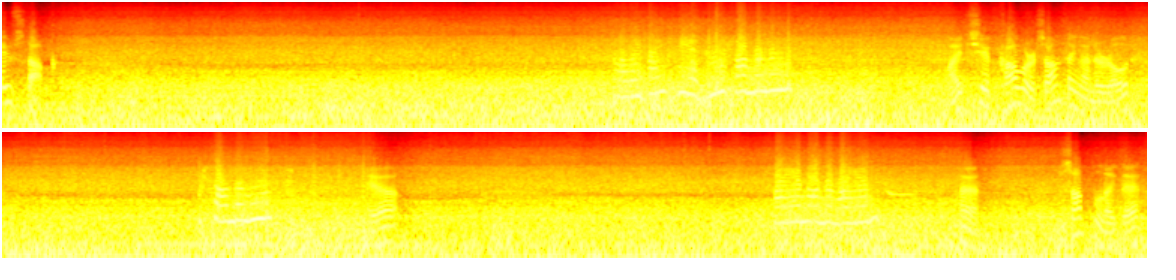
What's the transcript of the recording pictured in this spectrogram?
Livestock. Well, we might see a goose on the loose. Might see a cow or something on the road. Goose on the loose. Yeah. Lamb on the land. Huh. Something like that.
